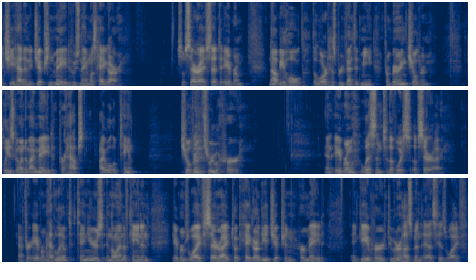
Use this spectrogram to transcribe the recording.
and she had an Egyptian maid whose name was Hagar. So Sarai said to Abram, Now behold, the Lord has prevented me from bearing children. Please go into my maid, perhaps I will obtain children through her. And Abram listened to the voice of Sarai. After Abram had lived ten years in the land of Canaan, Abram's wife Sarai took Hagar the Egyptian, her maid, and gave her to her husband as his wife.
